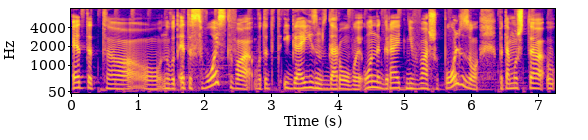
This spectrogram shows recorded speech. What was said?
этот, а, ну, вот это свойство, вот этот эгоизм здоровый, он играет не в вашу пользу, потому что,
